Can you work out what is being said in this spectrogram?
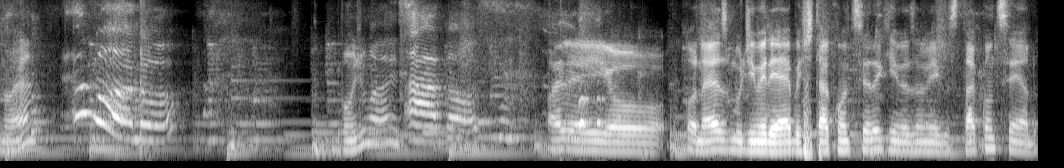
Não é? Mano. Bom demais. Ah, nossa. Olha aí, o Onésimo de Ebert tá acontecendo aqui, meus amigos. Tá acontecendo.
